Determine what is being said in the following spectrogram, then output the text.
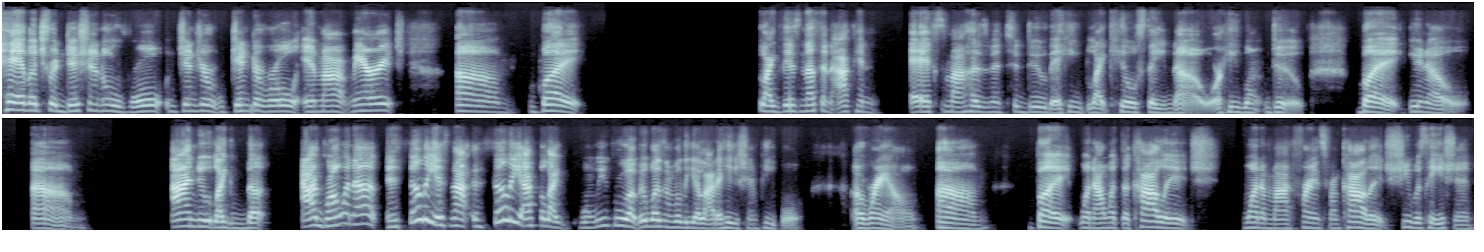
have a traditional role, gender gender role in my marriage, um, but like there's nothing I can ask my husband to do that he like he'll say no or he won't do. But you know, um, I knew like the I growing up in Philly is not in Philly. I feel like when we grew up, it wasn't really a lot of Haitian people around. Um, but when I went to college, one of my friends from college, she was Haitian,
